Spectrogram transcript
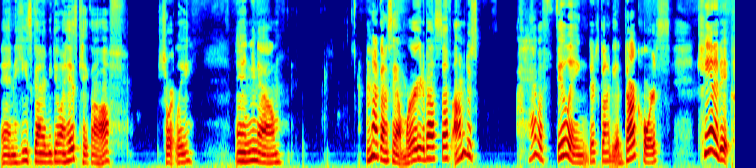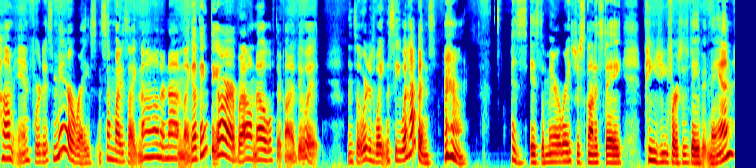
and he's going to be doing his kickoff shortly. And you know, I'm not going to say I'm worried about stuff. I'm just I have a feeling there's going to be a dark horse candidate come in for this mayor race. And somebody's like, no, they're not. Like, I think they are, but I don't know if they're going to do it. And so we're just waiting to see what happens. is is the mayor race just going to stay PG versus David Mann?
